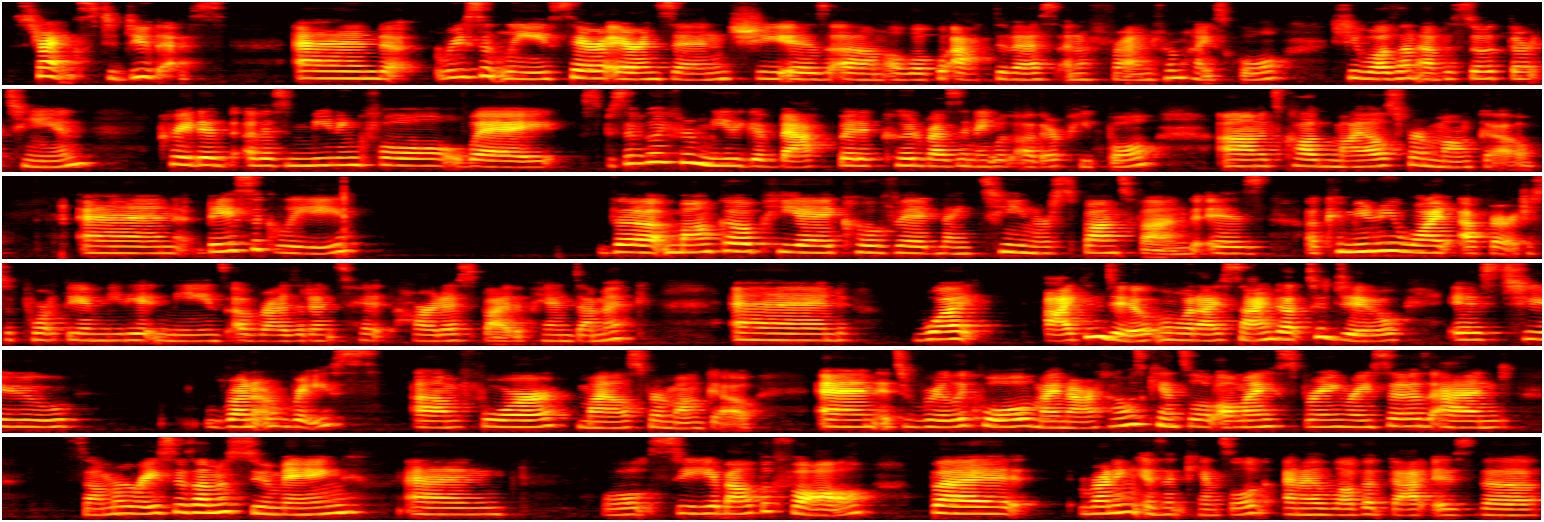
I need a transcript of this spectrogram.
strengths to do this. And recently, Sarah Aronson, she is um, a local activist and a friend from high school. She was on episode 13, created this meaningful way specifically for me to give back, but it could resonate with other people. Um, it's called Miles for Montco. And basically, the Montco PA COVID 19 Response Fund is a community wide effort to support the immediate needs of residents hit hardest by the pandemic. And what I can do and what I signed up to do is to run a race um, for Miles for Montco. And it's really cool. My marathon was canceled, all my spring races and summer races, I'm assuming. And we'll see about the fall. But running isn't canceled, and I love that that is the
